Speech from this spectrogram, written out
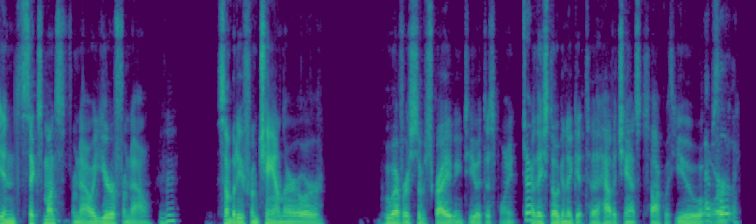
in six months from now, a year from now, Mhm. somebody from Chandler or whoever's subscribing to you at this point, Sure. are they still going to get to have a chance to talk with you? Or, Absolutely.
